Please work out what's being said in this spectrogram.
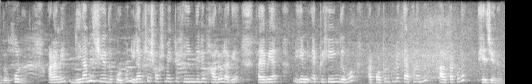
এবং হলুদ। আর আমি নিরামিষ যেহেতু করব, নিরামিষে সবসময় একটু হিং দিলে ভালো লাগে। তাই আমি একটু হিং দেবো। আর পটলগুলোকে এখন আমি হালকা করে ভেজে নেব।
